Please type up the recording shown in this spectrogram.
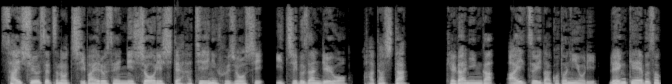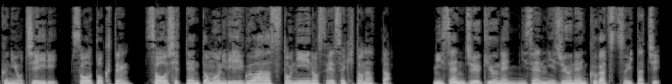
最終節の千葉エル戦に勝利して8位に浮上し、一部残留を果たした。怪我人が相次いだことにより、連携不足に陥り、総得点、総失点ともにリーグワースト2位の成績となった。2019年2020年9月1日、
